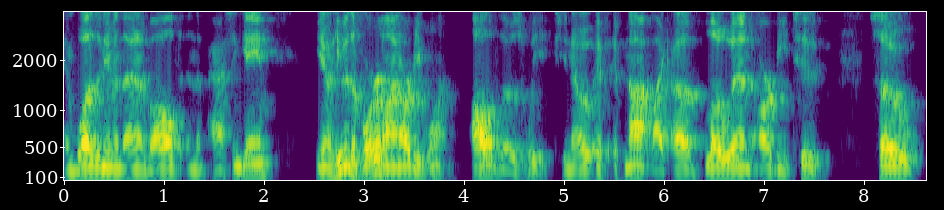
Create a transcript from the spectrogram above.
and wasn't even that involved in the passing game, you know, he was a borderline RB1 all of those weeks, you know, if, if not like a low end RB2. So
